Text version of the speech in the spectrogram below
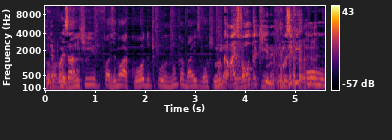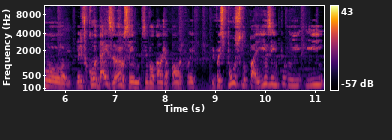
E depois a, Provavelmente fazendo um acordo, tipo, nunca mais volte no nunca Japão. mais volta aqui, né? Inclusive, o, ele ficou 10 anos sem, sem voltar no Japão. Ele foi, ele foi expulso do país e, e- e,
